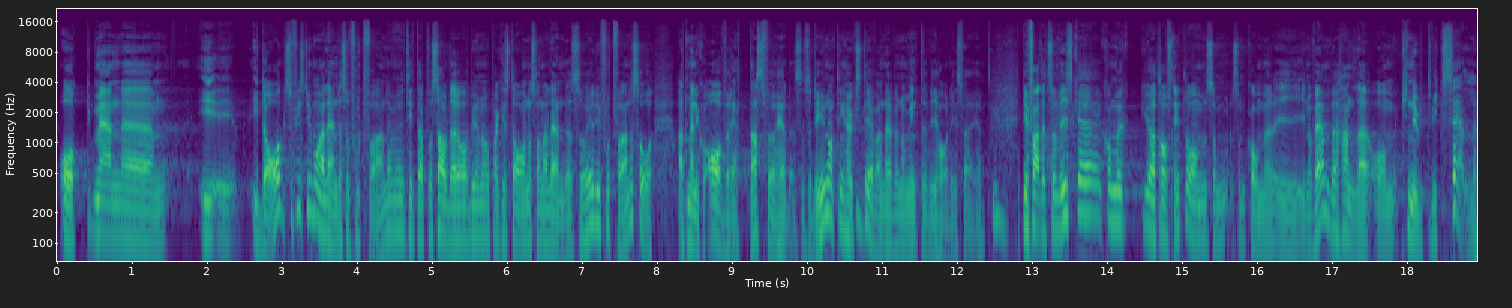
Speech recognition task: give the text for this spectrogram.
Och, men eh, i, idag så finns det ju många länder som fortfarande, om vi tittar på Saudiarabien och Pakistan och sådana länder, så är det fortfarande så att människor avrättas för hädelse. Så det är ju någonting högst levande, även om inte vi har det i Sverige. Mm. Det fallet som vi ska, kommer göra ett avsnitt om, som, som kommer i, i november, handlar om Knut Wicksell.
